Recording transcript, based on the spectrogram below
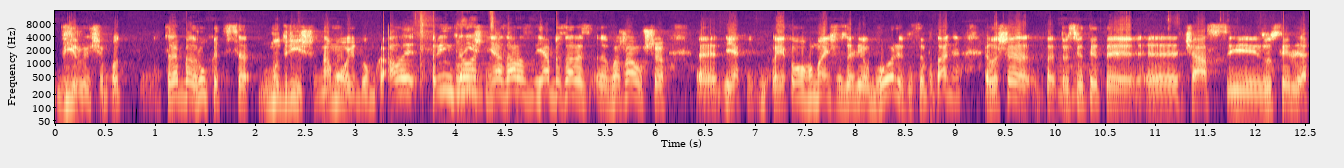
віруючим. От треба рухатися мудріше, на мою думку. Але прийняти Ну, рішення. Я зараз я би зараз е, вважав, що е, як якомога менше взагалі обговорювати це питання, лише присвятити е, час і зусилля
